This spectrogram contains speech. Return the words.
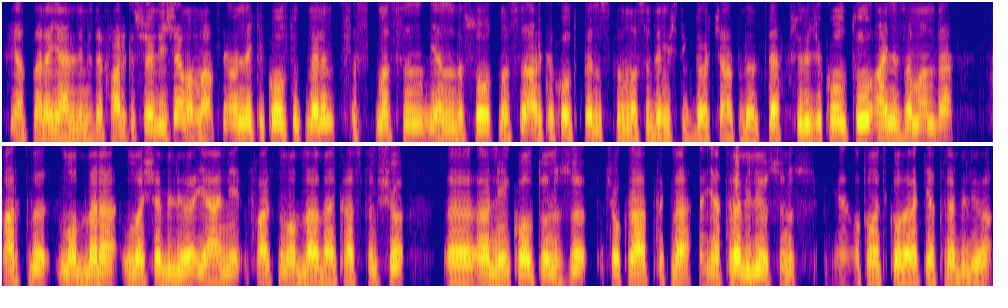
fiyatlara geldiğimizde farkı söyleyeceğim ama işte öndeki koltukların ısıtmasının yanında soğutması, arka koltukların ısıtılması demiştik 4x4'te. Sürücü koltuğu aynı zamanda farklı modlara ulaşabiliyor. Yani farklı modlardan kastım şu. E, örneğin koltuğunuzu çok rahatlıkla yatırabiliyorsunuz. E, otomatik olarak yatırabiliyor.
